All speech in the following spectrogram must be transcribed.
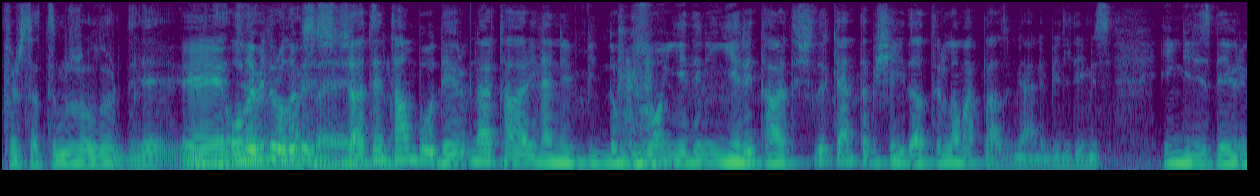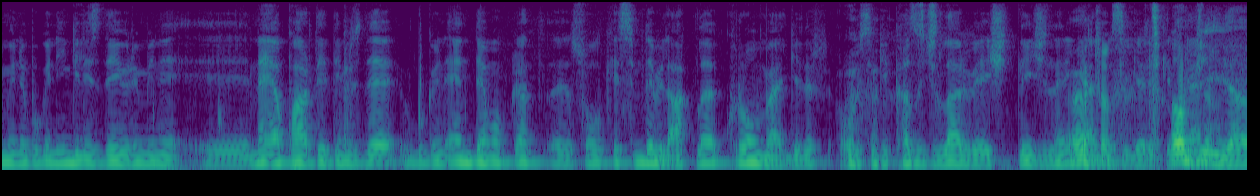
fırsatımız olur diye. Ee, olabilir olabilir. Zaten tam bu devrimler tarihin hani 1917'nin yeri tartışılırken tabii şeyi de hatırlamak lazım. Yani bildiğimiz İngiliz devrimini bugün İngiliz devrimini e, ne yapar dediğimizde bugün en demokrat e, sol kesimde bile akla Cromwell gelir. Oysa ki kazıcılar ve eşitleyicilerin evet, gelmesi gerekir. Tabii ya.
